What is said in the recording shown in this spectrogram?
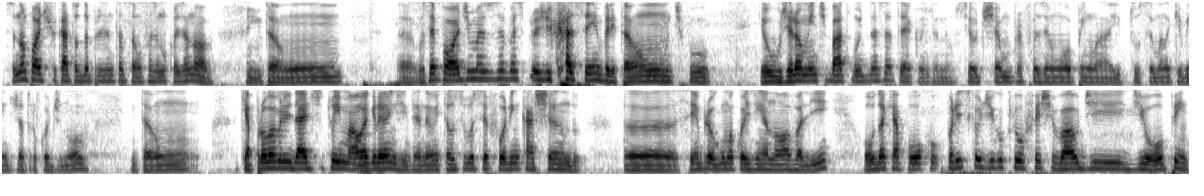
Você não pode ficar toda a apresentação fazendo coisa nova. Sim. Então, é, você pode, mas você vai se prejudicar sempre. Então, tipo, eu geralmente bato muito nessa tecla, entendeu? Se eu te chamo pra fazer um open lá e tu semana que vem tu já trocou de novo, então, que a probabilidade de tu ir mal é grande, entendeu? Então, se você for encaixando ah, sempre alguma coisinha nova ali, ou daqui a pouco, por isso que eu digo que o festival de, de open,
